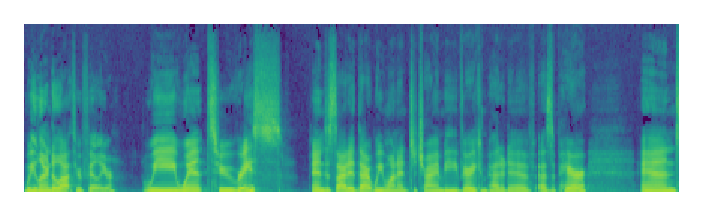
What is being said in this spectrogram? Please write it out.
We learned a lot through failure. We went to race and decided that we wanted to try and be very competitive as a pair and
